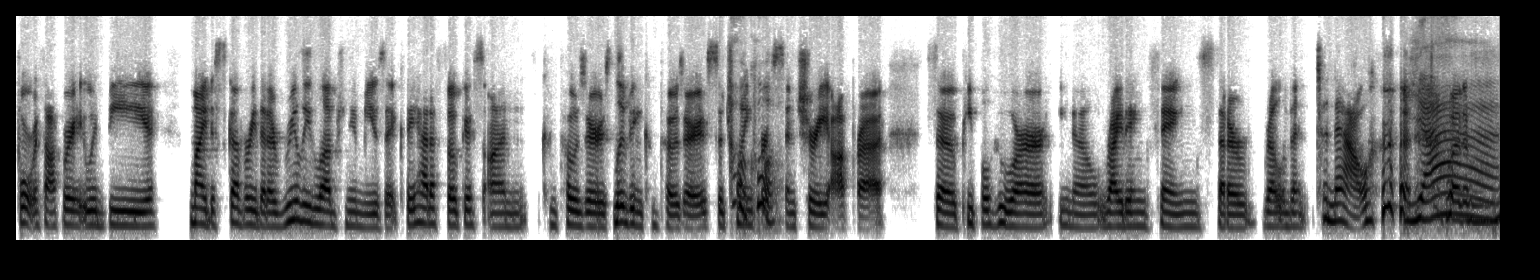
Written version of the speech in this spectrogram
Fort Worth Opera, it would be my discovery that I really loved new music. They had a focus on composers, living composers, so 21st oh, cool. century opera. So people who are, you know, writing things that are relevant to now. Yeah.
